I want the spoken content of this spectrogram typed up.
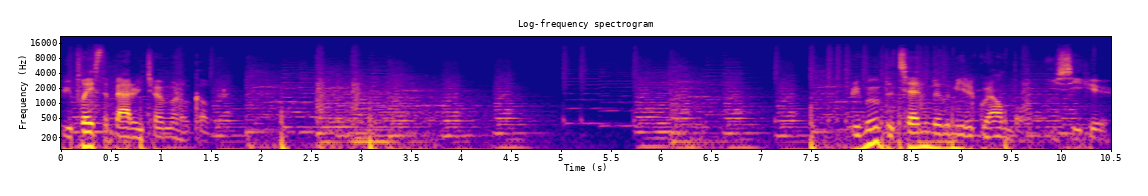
Replace the battery terminal cover. Remove the 10mm ground bolt you see here.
